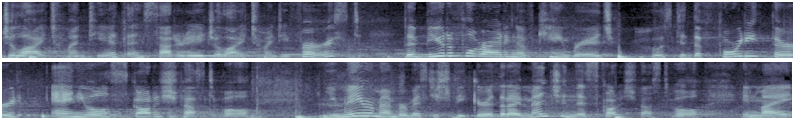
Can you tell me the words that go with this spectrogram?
July 20th and Saturday, July 21st, the beautiful riding of Cambridge hosted the 43rd Annual Scottish Festival. You may remember, Mr. Speaker, that I mentioned this Scottish Festival in my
